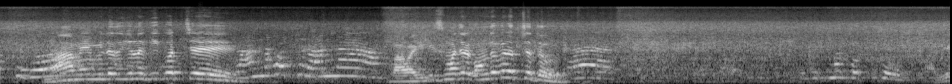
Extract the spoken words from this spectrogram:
হচ্ছে গো। মা মেয়ে মিলে দুজনে কি করছে? রান্না হচ্ছে রান্না। বাবা ইলিশ মাছের গন্ধ বেরোচ্ছে তো। হ্যাঁ। আজকে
